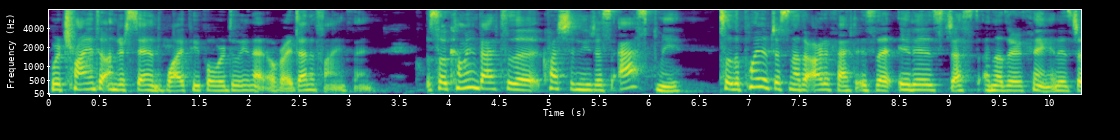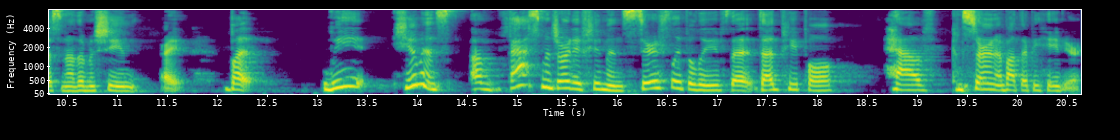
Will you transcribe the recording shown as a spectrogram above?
were trying to understand why people were doing that over identifying thing. So coming back to the question you just asked me, so the point of just another artifact is that it is just another thing. It is just another machine, right? But we humans, a vast majority of humans, seriously believe that dead people have concern about their behavior.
